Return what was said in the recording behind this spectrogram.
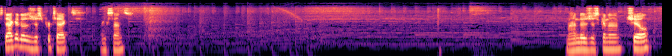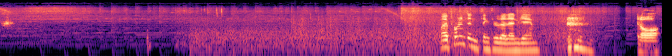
Stack does just protect. Makes sense. Lando's just gonna chill. My opponent didn't think through that end game. At all.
